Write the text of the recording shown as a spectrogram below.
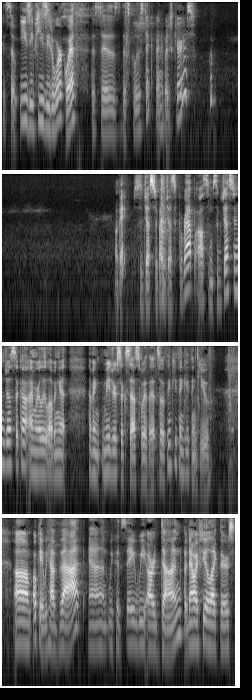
It's so easy peasy to work with. This is this glue stick, if anybody's curious. Okay, suggested by Jessica Rapp. Awesome suggestion, Jessica. I'm really loving it. Having major success with it. So thank you, thank you, thank you. Um, okay, we have that, and we could say we are done. But now I feel like there's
